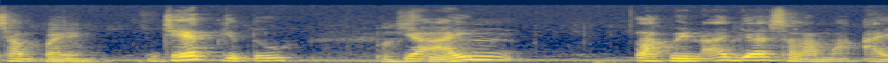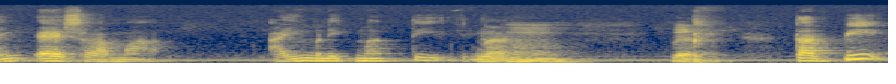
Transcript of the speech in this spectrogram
sampai Z gitu. Pasti. Ya aing lakuin aja selama aing eh selama aing menikmati. Nah, Hmm. bener Tapi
